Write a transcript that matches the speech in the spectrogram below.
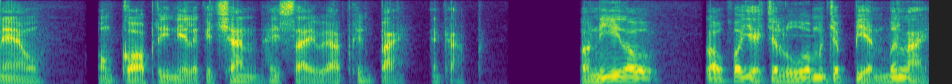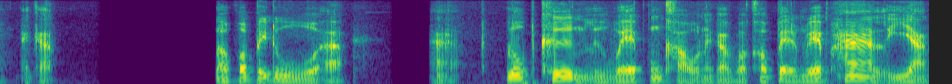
แนวของกรอบ linear regression ให้ไซด์เวย์อัพขึ้นไปนะครับ ตอนนี้เราเราก็อยากจะรู้ว่ามันจะเปลี่ยนเมื่อไหร่นะครับ เราก็ไปดูรูปคลื่นหรือเวฟของเขานะครับ ว่าเขาเป็นเวฟ5หรือยัง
